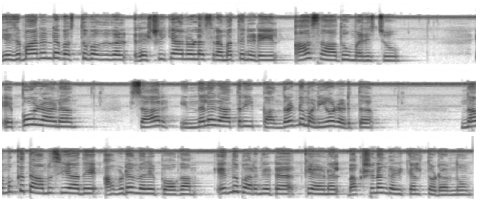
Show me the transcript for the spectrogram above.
യജമാനന്റെ വസ്തുവകകൾ രക്ഷിക്കാനുള്ള ശ്രമത്തിനിടയിൽ ആ സാധു മരിച്ചു. എപ്പോഴാണ്? സാർ ഇന്നലെ രാത്രി പന്ത്രണ്ട് മണിയോടടുത്ത്. നമുക്ക് താമസിയാതെ അവിടം വരെ പോകാം എന്ന് പറഞ്ഞിട്ട് കേണൽ ഭക്ഷണം കഴിക്കൽ തുടർന്നു.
